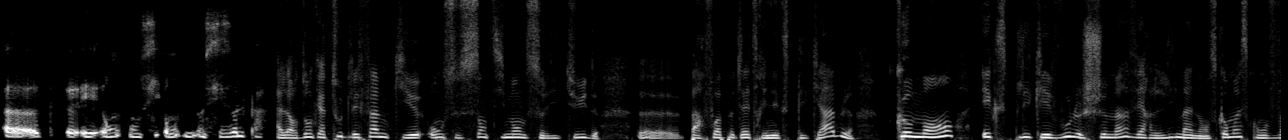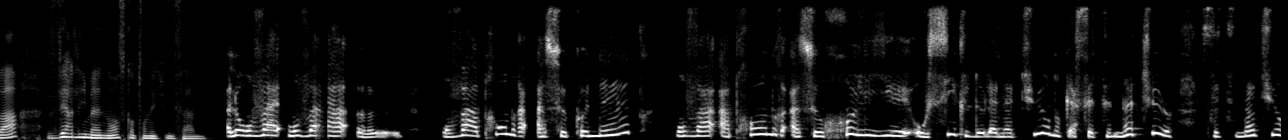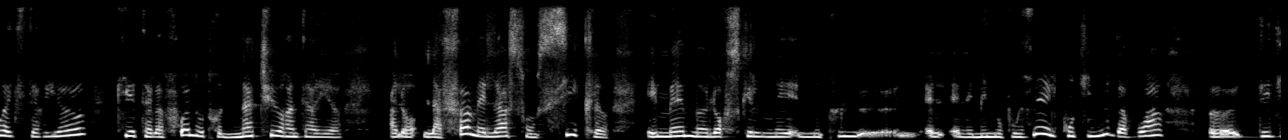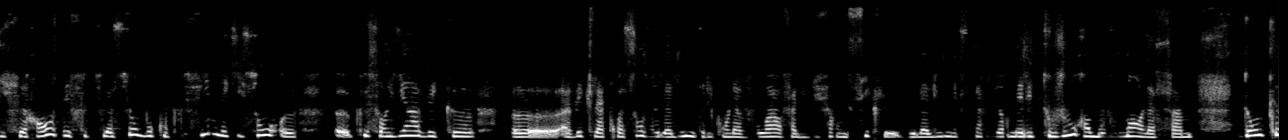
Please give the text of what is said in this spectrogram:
euh, et on ne s'isole pas. Alors donc à toutes les femmes qui ont ce sentiment de solitude, euh, parfois peut-être inexplicable, comment expliquez-vous le chemin vers l'immanence? Comment est-ce qu'on va vers l'immanence quand on est une femme? Alors on va, on va, euh, on va apprendre à se connaître on va apprendre à se relier au cycle de la nature, donc à cette nature, cette nature extérieure qui est à la fois notre nature intérieure. Alors la femme, elle a son cycle et même lorsqu'elle n'est plus, euh, elle, est ménopausée, elle continue d'avoir euh, des différences, des fluctuations beaucoup plus fines, mais qui sont euh, euh plus en lien avec euh, avec la croissance de la Lune telle qu'on la voit, enfin les différents cycles de la Lune extérieure. Mais elle est toujours en mouvement, la femme. Donc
